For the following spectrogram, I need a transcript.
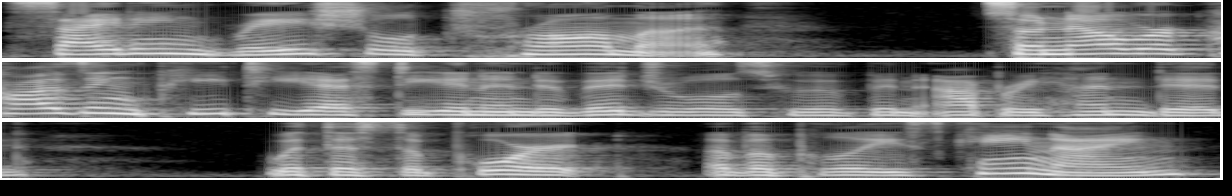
citing racial trauma so now we're causing PTSD in individuals who have been apprehended with the support of a police canine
